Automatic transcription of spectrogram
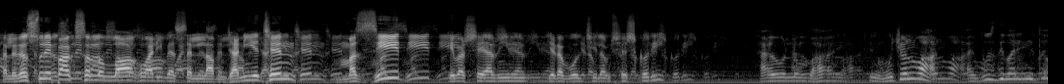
তাহলে রসুল পাক সাল্লাল্লাহু আলাইহি ওয়াসাল্লাম জানিয়েছেন মসজিদ এবার সে আমি যেটা বলছিলাম শেষ করি। আমি বললাম ভাই তুমি মুসলমান? আমি বুঝতে পারিনি তো।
